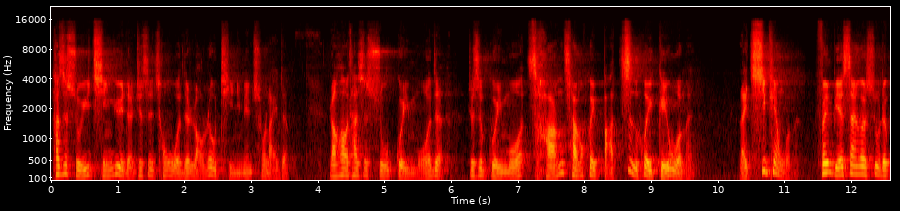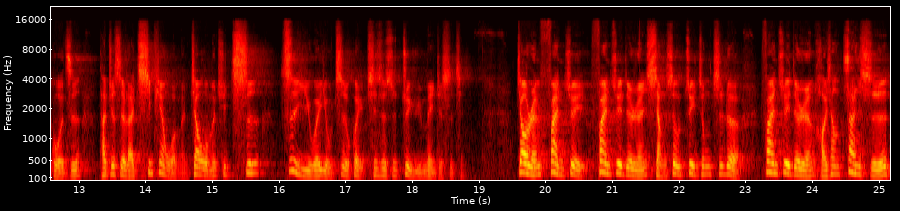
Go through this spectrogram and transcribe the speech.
它是属于情欲的，就是从我的老肉体里面出来的，然后它是属鬼魔的。就是鬼魔常常会把智慧给我们，来欺骗我们。分别善恶树的果子，它就是来欺骗我们，叫我们去吃，自以为有智慧，其实是最愚昧的事情。叫人犯罪，犯罪的人享受最终之乐，犯罪的人好像暂时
